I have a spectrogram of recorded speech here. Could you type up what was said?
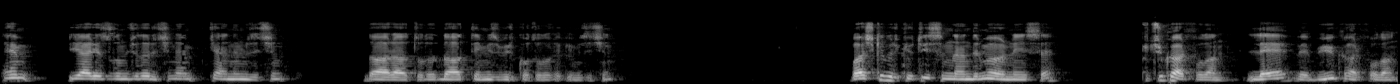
hem diğer yazılımcılar için hem kendimiz için daha rahat olur, daha temiz bir kod olur hepimiz için. Başka bir kötü isimlendirme örneği ise küçük harf olan L ve büyük harf olan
